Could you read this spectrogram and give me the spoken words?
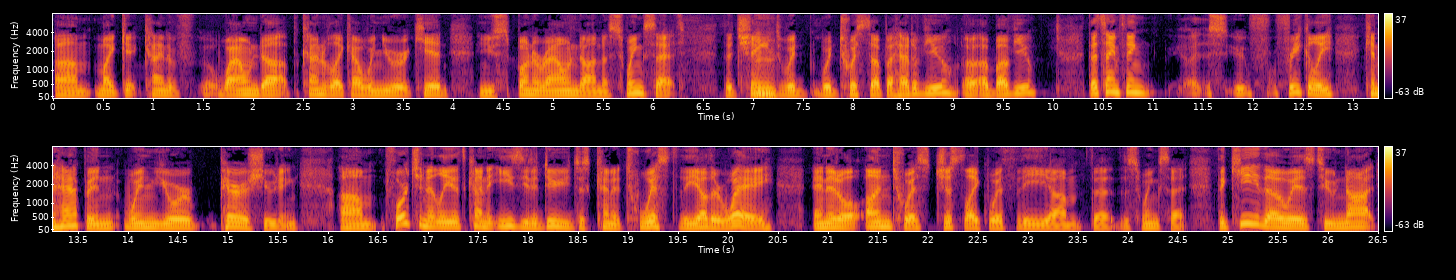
um, might get kind of wound up, kind of like how when you were a kid and you spun around on a swing set, the chains would would twist up ahead of you, uh, above you. That same thing uh, freakily can happen when you're parachuting. Um, fortunately, it's kind of easy to do. You just kind of twist the other way, and it'll untwist, just like with the um, the the swing set. The key, though, is to not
